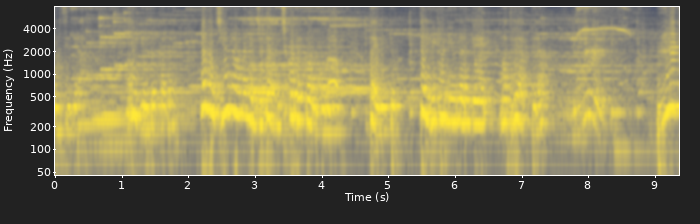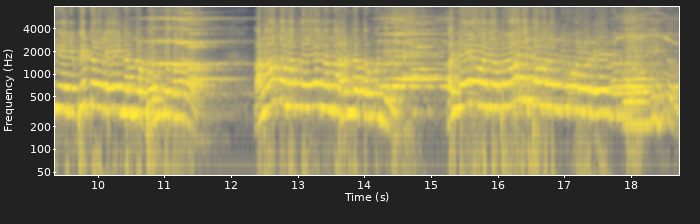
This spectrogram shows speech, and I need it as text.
ಉಳಿಸಿದ್ದೀರಾ? ಹೀಗಿರ್ಬೇಕಾದ್ರೆ ನನ್ನ ಜೀವನವನ್ನ ನಿಮ್ಮ ಜೊತೆ ಹಂಚ್ಕೋಬೇಕು ಅನ್ಕೊಂಡಿದ್ದೀನಿ. ದಯವಿಟ್ಟು ದಯವಿಟ್ಟು ನೀವು ನನಗೆ ಮದುವೆ ಆಗ್ತೀರಾ. ಬೀದಿಯಲ್ಲಿ ಬಿದ್ದವರೇ ನನ್ನ ಬಂಧು ಬಳಗ ಅನಾಥ ಮಕ್ಕಳೇ ನನ್ನ ಅಣ್ಣ ತಮ್ಮಂದಿರು. ಅನ್ಯಾಯವಾಗಿ ಅಪರಾಧಿತನದಲ್ಲಿರುವವರೇ ನನ್ನ ಸ್ನೇಹಿತರು.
